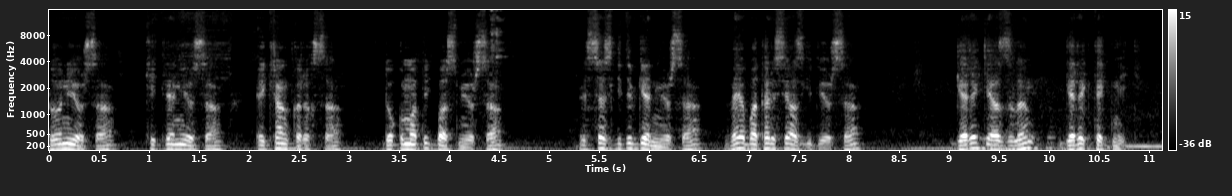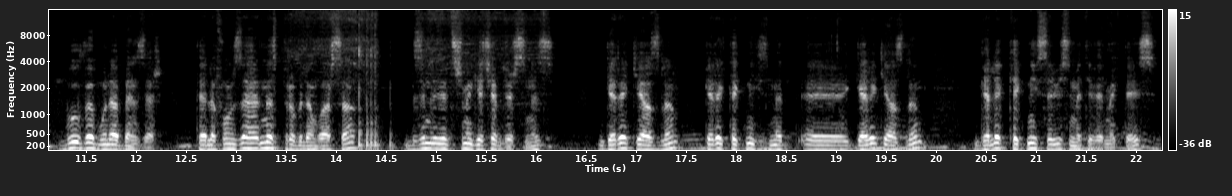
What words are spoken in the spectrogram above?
donuyorsa, kilitleniyorsa, ekran kırıksa, dokunmatik basmıyorsa, ve ses gidip gelmiyorsa veya bataryası az gidiyorsa, gerek yazılım, gerek teknik, bu ve buna benzer. Telefonunuzda her ne problem varsa bizimle iletişime geçebilirsiniz. Gerek yazılım, gerek teknik hizmet, e, gerek yazılım, gerek teknik servis hizmeti vermekteyiz.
